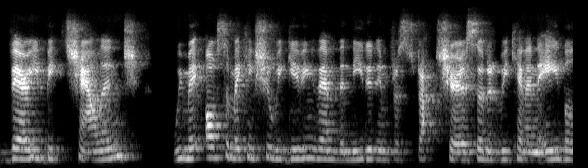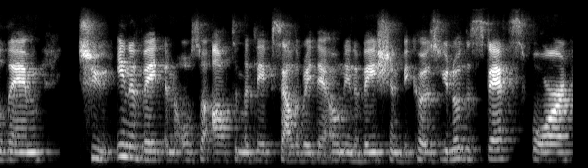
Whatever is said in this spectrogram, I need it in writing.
very big challenge. We may also making sure we're giving them the needed infrastructure so that we can enable them to innovate and also ultimately accelerate their own innovation because you know the stats for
